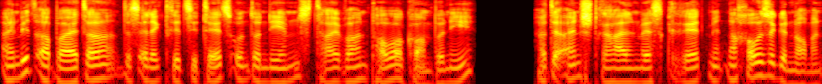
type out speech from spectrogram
Ein Mitarbeiter des Elektrizitätsunternehmens Taiwan Power Company hatte ein Strahlenmessgerät mit nach Hause genommen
